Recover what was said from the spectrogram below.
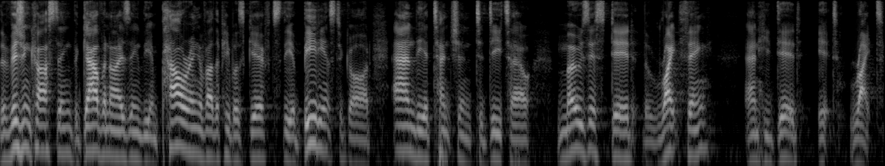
the vision casting, the galvanizing, the empowering of other people's gifts, the obedience to God, and the attention to detail. Moses did the right thing, and he did it right.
